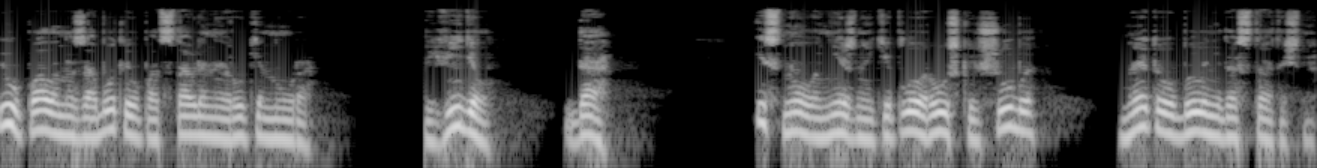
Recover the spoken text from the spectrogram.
и упала на заботливо подставленные руки Нура. Ты видел? Да. И снова нежное тепло русской шубы, но этого было недостаточно.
